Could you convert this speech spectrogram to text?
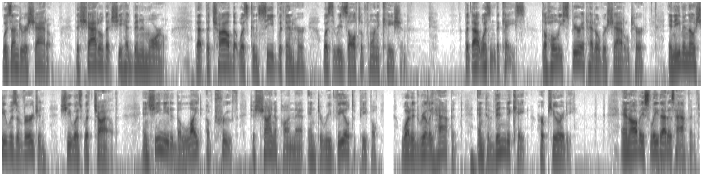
was under a shadow, the shadow that she had been immoral, that the child that was conceived within her was the result of fornication. But that wasn't the case. The Holy Spirit had overshadowed her, and even though she was a virgin, she was with child. And she needed the light of truth to shine upon that and to reveal to people what had really happened and to vindicate her purity. And obviously that has happened.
